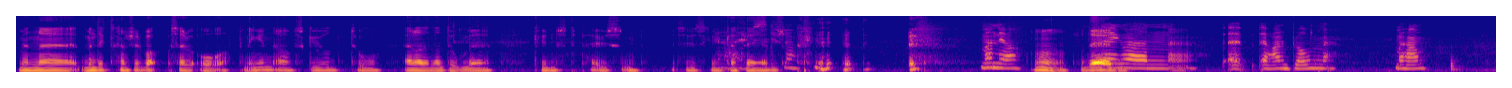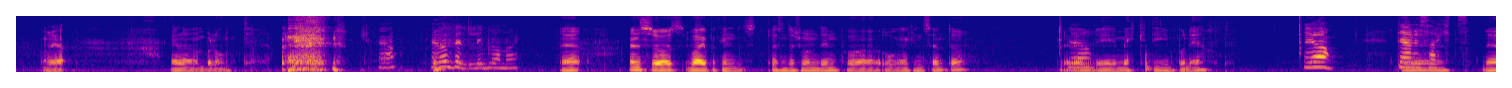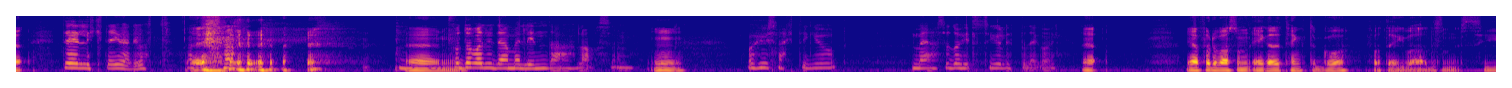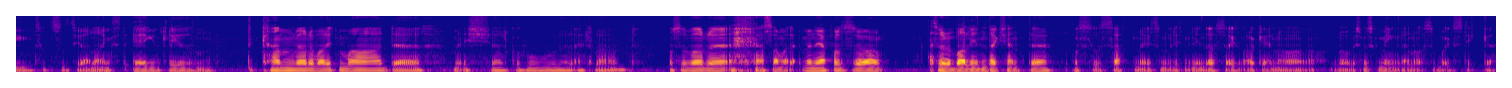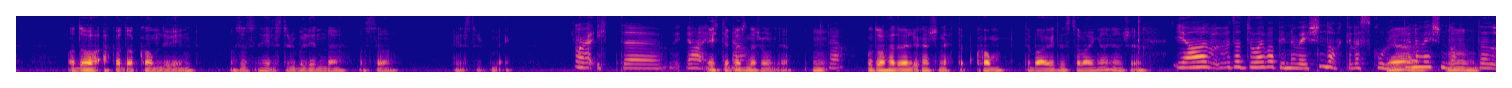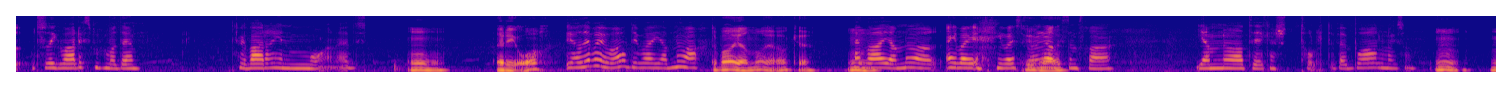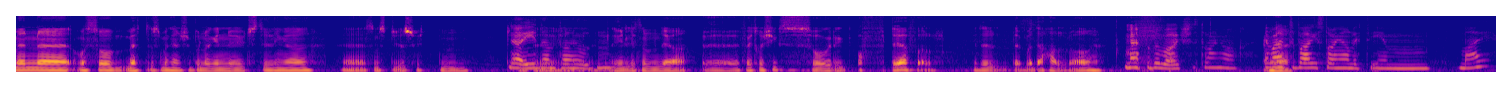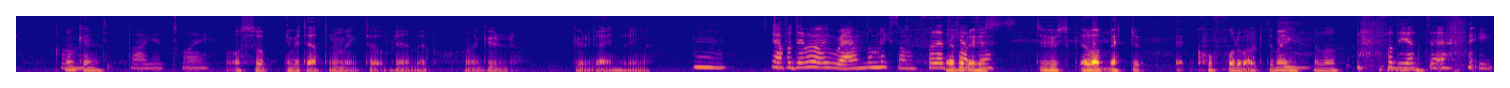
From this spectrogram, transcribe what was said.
Men, eh, men det, kanskje det var selve åpningen av Skur 2, eller denne dumme kunstpausen, hvis du husker Ja, jeg husker ikke. Men ja. Mm, så Så jeg var en eh, Jeg har en blond med, med han. Ja. En eller annen blondt. Ja. Jeg var veldig blond òg. Ja. Men så var jeg på kunstpresentasjonen din på Rogan Kunstsenter. Ble Ja. veldig mektig imponert. Ja, det har du Eh, sagt. Ja. Det likte jeg veldig godt. Um, For da var du der med Linda Larsen. mm, Og hun snakket jeg jo med, så da hilste jeg jo litt på deg òg. ja. ja, for det var sånn jeg hadde tenkt å gå, for at jeg var hadde sånn sykt sånn sosial angst, egentlig. Sånn. Det kan være det var litt mat der, men ikke alkohol eller et eller annet. Og så var det Ja, samme det. Men iallfall så Så var det bare Linda jeg kjente, og så satt vi liksom litt med Linda og så sa jeg sånn OK, nå, nå, hvis vi skal mingle nå, så må jeg stikke. Og da, akkurat da kom du inn, og så hilste du på Linda, og så hilste du på meg. Og etter ja, Etter presentasjonen, ja. Mm. Ja. Og da hadde vel du kanskje nettopp kommet tilbake til Stavanger, kanskje? Ja, du, da jeg var på Innovation Dock, eller skolen Ja, på Innovation Dock, mm. så jeg var liksom på en måte Jeg var der i en måned. Mm. Er det i år? Ja, det var i år. Det var i januar. Det var i januar, ja. Ok. Mm. Jeg var i januar Jeg var, jeg var i Stavanger liksom fra januar til kanskje 12. februar eller noe sånt. Mm. Men eh, Og så møttes vi kanskje på noen utstillinger, eh, sånn Studio 17. Ja, i den Eh, perioden. sånn, ja. Eh, for jeg tror ikke jeg så deg ofte, iallfall. Det, det var det halvåret. Nei, for da var jeg ikke i Stavanger. Jeg var Nei. tilbake i Stavanger litt i mm, mai. Kom okay. tilbake, tror jeg. Og så inviterte du meg til å bli med på gull, gullgreiene dine. Mm. Ja, for det var jo random, liksom. For det Ja, for du, hus, du husker Eller vet du eh, hvorfor du valgte meg? Eller? fordi at jeg,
